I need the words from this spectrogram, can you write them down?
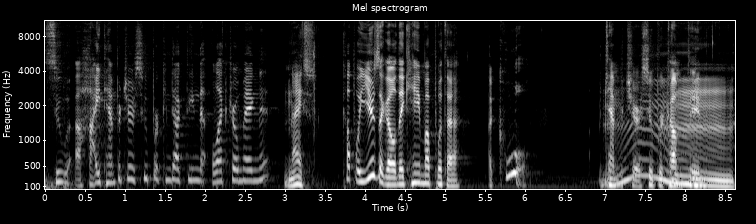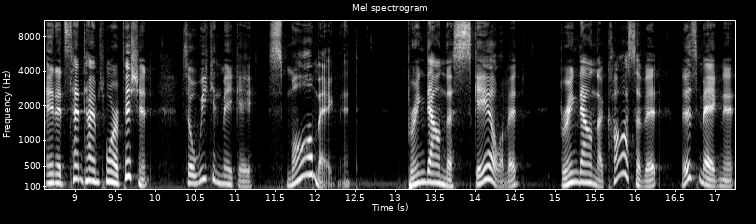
su- a high temperature superconducting electromagnet? Nice. a couple years ago they came up with a, a cool temperature superconducting and it's 10 times more efficient so we can make a small magnet bring down the scale of it bring down the cost of it. This magnet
